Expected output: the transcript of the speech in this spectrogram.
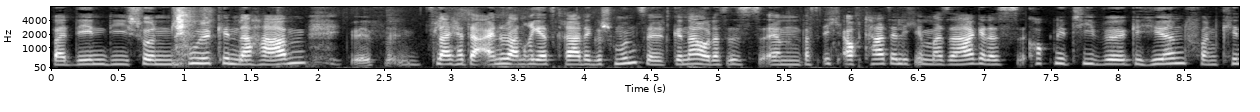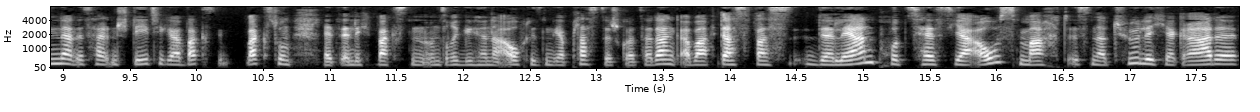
Bei denen, die schon Schulkinder haben, vielleicht hat der ein oder andere jetzt gerade geschmunzelt. Genau, das ist, ähm, was ich auch tatsächlich immer sage, das kognitive Gehirn von Kindern ist halt ein stetiger Wachstum. Letztendlich wachsen unsere Gehirne auch, die sind ja plastisch, Gott sei Dank. Aber das, was der Lernprozess ja ausmacht, ist natürlich ja gerade,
